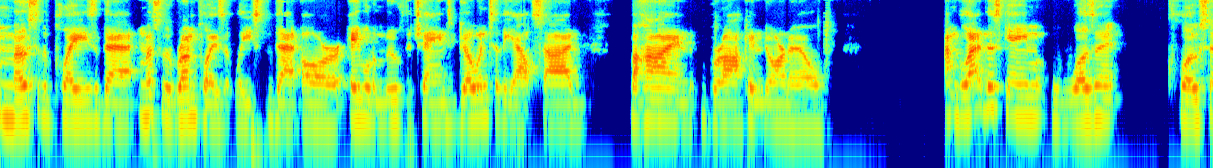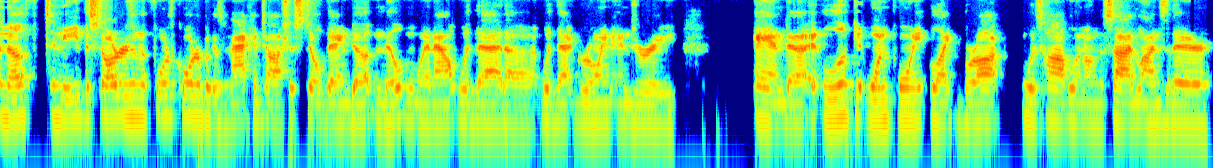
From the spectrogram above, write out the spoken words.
most of the plays that most of the run plays at least that are able to move the chains go into the outside behind Brock and Darnell. I'm glad this game wasn't close enough to need the starters in the fourth quarter because McIntosh is still banged up. Milton went out with that uh, with that groin injury, and uh, it looked at one point like Brock was hobbling on the sidelines there.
